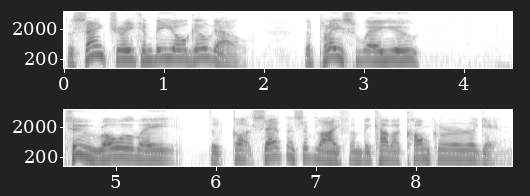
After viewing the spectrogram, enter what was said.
The sanctuary can be your Gilgal, the place where you too roll away the sadness of life and become a conqueror again.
